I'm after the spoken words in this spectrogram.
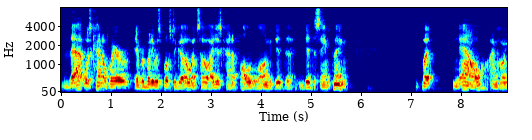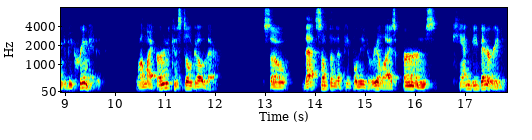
that was kind of where everybody was supposed to go, and so I just kind of followed along and did the did the same thing. But now I'm going to be cremated. Well, my urn can still go there. So that's something that people need to realize. Urns can be buried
